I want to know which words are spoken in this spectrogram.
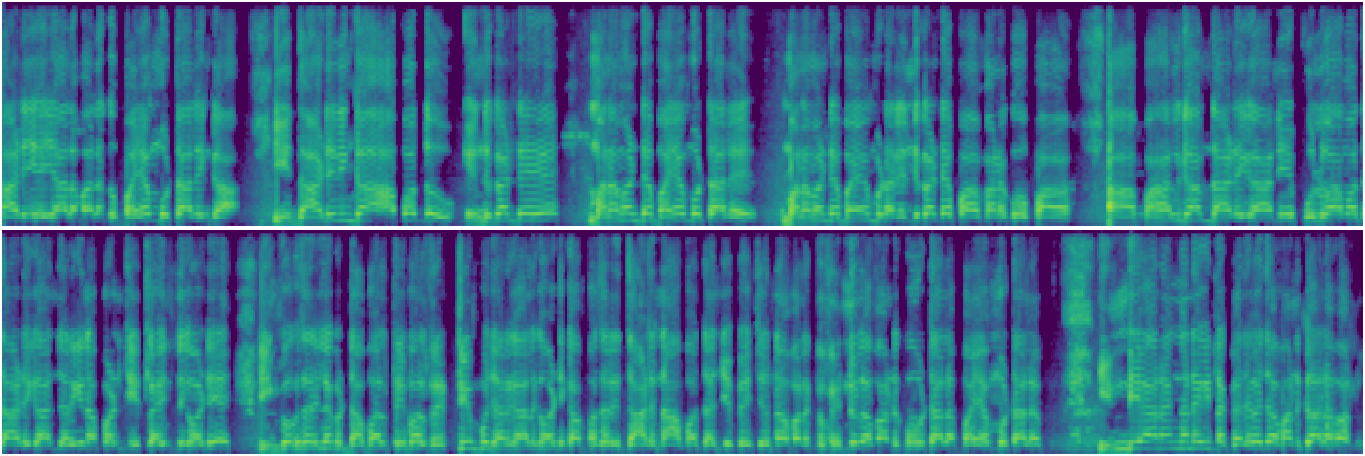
దాడి చేయాలి వాళ్ళకు భయం పుట్టాలి ఇంకా. ఈ దాడిని ఇంకా ఆపొద్దు. ఎందుకంటే మనమంటే భయం పుట్టాలి. మనమంటే భయం పుట్టాలి. ఎందుకంటే మనకు పహల్గామ్ దాడి కానీ పుల్వామా దాడి కానీ జరిగినప్పటి నుంచి ఇట్లా అయింది కాబట్టి ఇంకొకసారి ఇలా డబల్ ట్రిబల్ రెట్టింపు జరగాలి కాబట్టి కంపల్సరీ దాడిని ఆపొద్దని చెప్పేసి వాళ్ళకి వెన్నుల వణుకు పుట్టాలి భయం పుట్టాలి ఇండియా అనగానే ఇట్లా గజగజ వణకాల వాళ్ళు.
